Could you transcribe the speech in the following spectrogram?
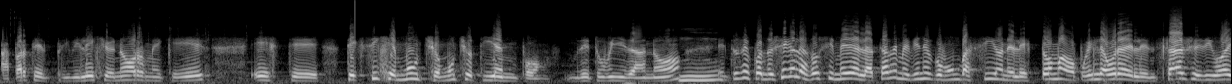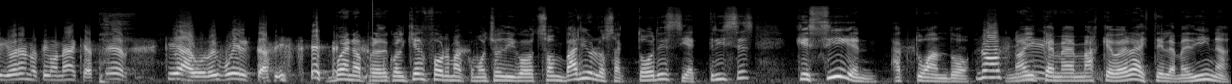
aparte del privilegio enorme que es, este, te exige mucho, mucho tiempo de tu vida, ¿no? Mm. Entonces cuando llega a las dos y media de la tarde me viene como un vacío en el estómago, porque es la hora del ensayo y digo, ay, ahora no tengo nada que hacer. ¿Qué hago? Doy vueltas, ¿viste? Bueno, pero de cualquier forma, como yo digo, son varios los actores y actrices que siguen actuando. No, no hay que más que ver a Estela Medina,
